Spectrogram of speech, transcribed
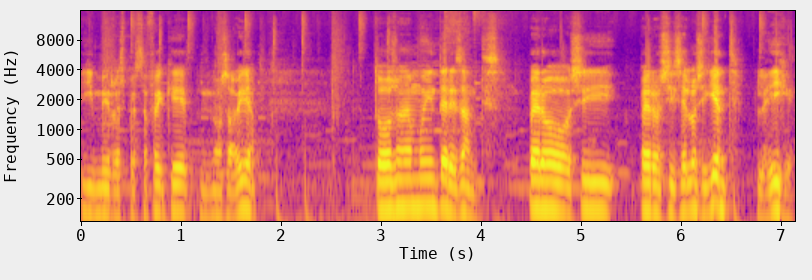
y mi respuesta fue que no sabía. Todos suenan muy interesantes, pero sí, pero sí sé lo siguiente, le dije.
